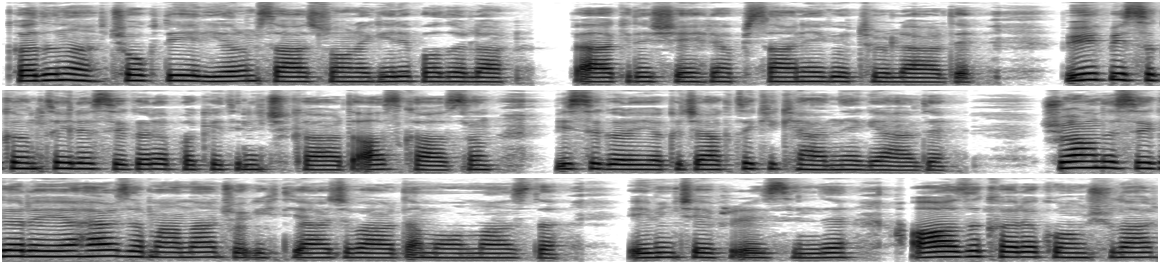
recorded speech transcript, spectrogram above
Kadını çok değil yarım saat sonra gelip alırlar. Belki de şehri hapishaneye götürürlerdi. Büyük bir sıkıntıyla sigara paketini çıkardı. Az kalsın bir sigara yakacaktı ki kendine geldi. Şu anda sigaraya her zamandan çok ihtiyacı vardı ama olmazdı. Evin çevresinde ağzı kara komşular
